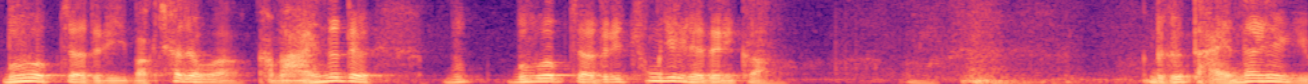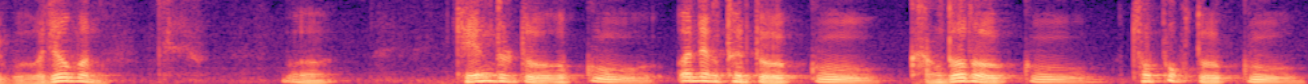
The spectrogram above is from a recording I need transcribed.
무법자들이 막 찾아와. 가만히 있는데 무, 무법자들이 총질을 해야 되니까. 근데 그건 다 옛날 얘기고 요즘은 뭐 갱들도 없고 은행털도 없고 강도도 없고 조폭도 없고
